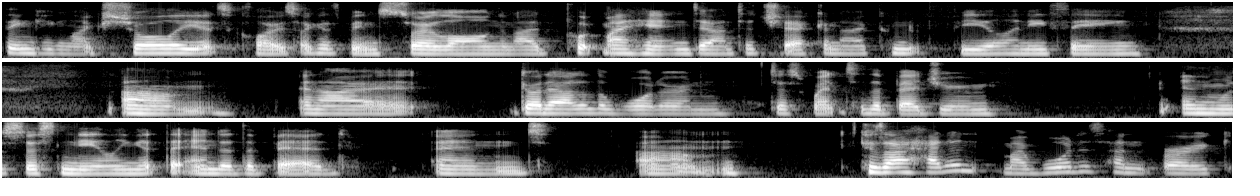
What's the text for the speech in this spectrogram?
thinking like, surely it's close. Like it's been so long, and I'd put my hand down to check, and I couldn't feel anything. Um, and I got out of the water and just went to the bedroom, and was just kneeling at the end of the bed, and um, because I hadn't, my waters hadn't broke,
